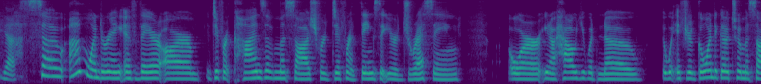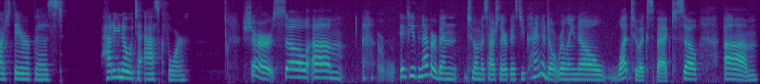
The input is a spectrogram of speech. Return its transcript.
Yes. So I'm wondering if there are different kinds of massage for different things that you're addressing or, you know, how you would know if you're going to go to a massage therapist how do you know what to ask for? Sure. So, um, if you've never been to a massage therapist, you kind of don't really know what to expect. So, um,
